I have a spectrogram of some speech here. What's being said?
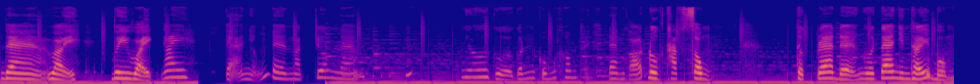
Đà vậy vì vậy, ngay cả những bề mặt trơn láng như cửa kính cũng không thể làm khó được thạch sùng. Thực ra để người ta nhìn thấy bụng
